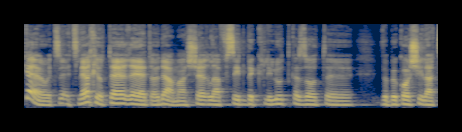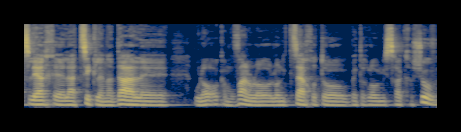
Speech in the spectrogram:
כן, הוא הצ- הצליח יותר, אה, אתה יודע, מאשר להפסיד בקלילות כזאת אה, ובקושי להצליח אה, להציק לנדל. אה, הוא לא, כמובן, הוא לא, לא ניצח אותו, בטח לא במשחק חשוב.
